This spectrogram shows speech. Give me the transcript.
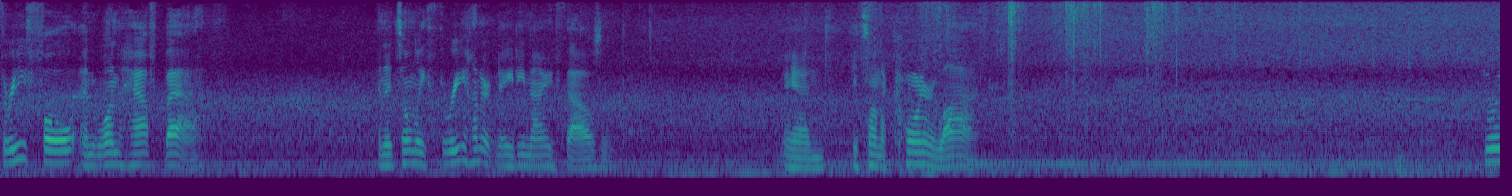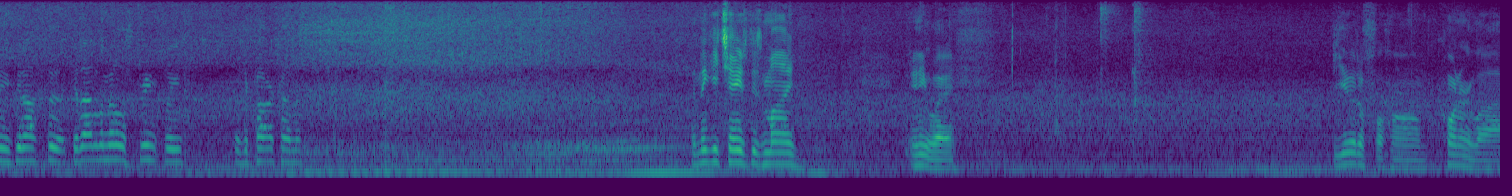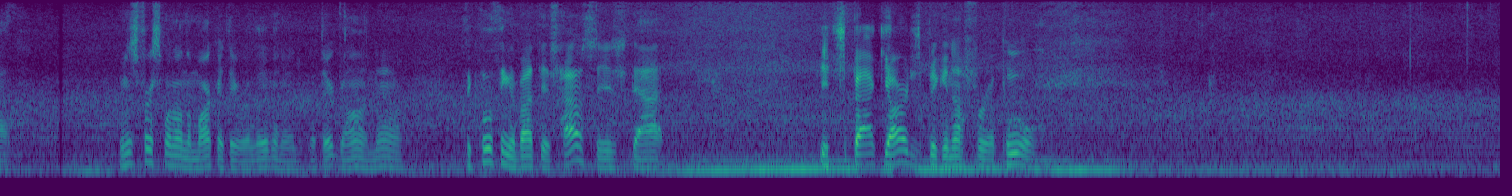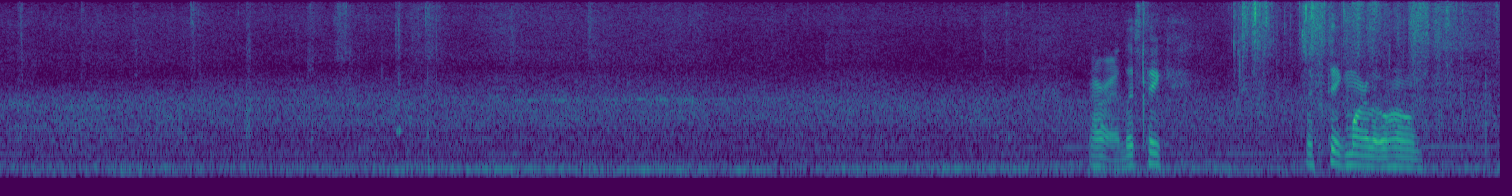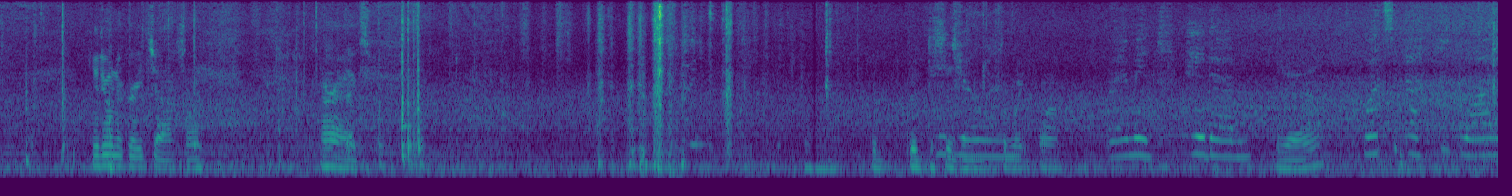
three full and one half bath, and it's only 389,000. And it's on a corner lot. Julian, get off the get out of the middle of the street, please. There's a car coming. I think he changed his mind. Anyway. Beautiful home, corner lot. When this first went on the market, they were living in, but they're gone now. The cool thing about this house is that its backyard is big enough for a pool. All right, let's take let's take Marlo home. You're doing a great job, son. All right. Thanks. Good, good decision to wait for. I mean, hey Dad, Yeah. what's F Y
